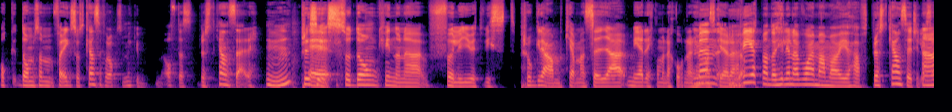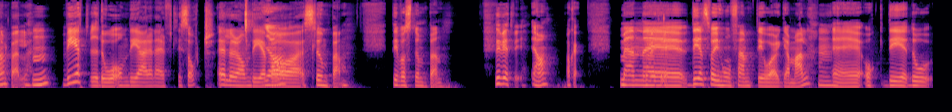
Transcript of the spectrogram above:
Och de som får äggstockscancer får också mycket, oftast bröstcancer. Mm, precis. Eh, så de kvinnorna följer ju ett visst program kan man säga, med rekommendationer hur man ska göra. Men vet man då, Helena, vår mamma har ju haft bröstcancer till exempel. Mm. Vet vi då om det är en ärftlig sort eller om det Ja. var slumpen? Det var slumpen. Det vet vi. Ja. Okej. Men eh, dels var ju hon 50 år gammal Mm. eh, och det, då,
